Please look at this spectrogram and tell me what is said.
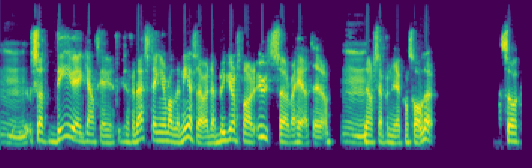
Mm, Så att det är ganska effektivt, för där stänger de aldrig ner servrar. Där bygger de snarare ut servrar hela tiden mm, när de släpper nya konsoler. Så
